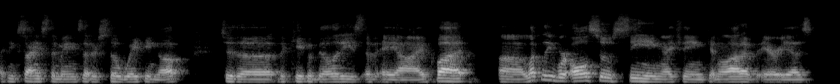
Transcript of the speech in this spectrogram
I think, science domains that are still waking up to the, the capabilities of AI, but uh, luckily we're also seeing, I think, in a lot of areas,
